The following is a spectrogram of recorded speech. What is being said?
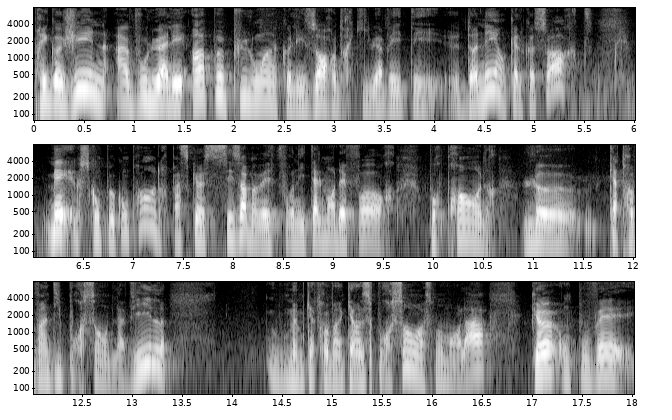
Prigogine a voulu aller un peu plus loin que les ordres qui lui avaient été donnés, en quelque sorte, mais ce qu'on peut comprendre, parce que ces hommes avaient fourni tellement d'efforts pour prendre le 90% de la ville, ou même 95% à ce moment-là, qu'il pouvait,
